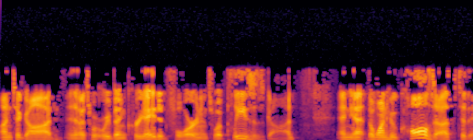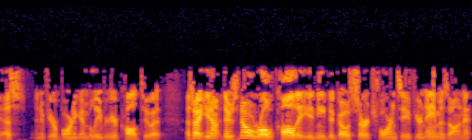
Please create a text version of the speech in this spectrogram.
unto God. And that's what we've been created for, and it's what pleases God. And yet, the one who calls us to this, and if you're a born again believer, you're called to it. That's right. You know, there's no roll call that you need to go search for and see if your name is on it.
